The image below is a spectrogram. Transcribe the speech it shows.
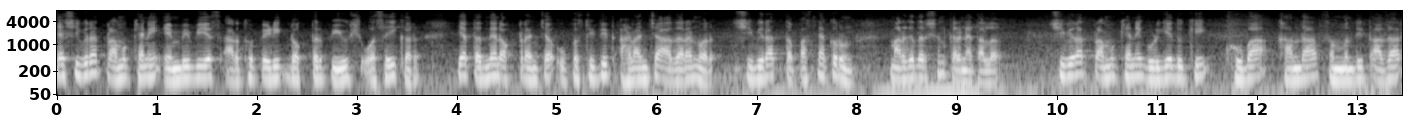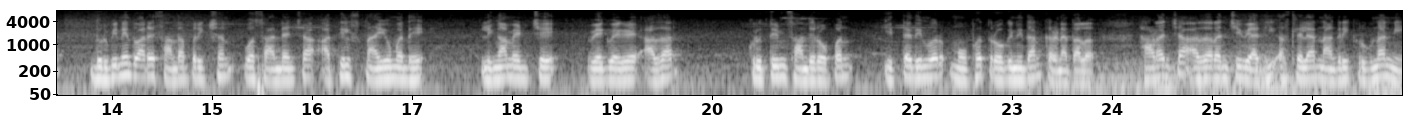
या शिबिरात प्रामुख्याने M B B S orthopaedic doctor Piyush Vasaikar या तज्ज्ञ डॉक्टरांच्या उपस्थितीत हाडांच्या आजारांवर शिबिरात तपासण्या करून मार्गदर्शन करण्यात आलं. शिबिरात प्रामुख्याने गुडघेदुखी खुबा खांदा संबंधित आजार दुर्बिणीद्वारे सांधा परीक्षण व सांध्यांच्या आतील स्नायूमध्ये लिंगामेंटचे वेगवेगळे आजार कृत्रिम सांधेरोपण इत्यादींवर मोफत रोगनिदान करण्यात आलं. हाडांच्या आजारांची व्याधी असलेल्या नागरिक रुग्णांनी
